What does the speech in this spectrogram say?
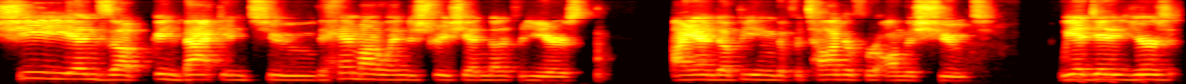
she ends up getting back into the hand model industry. She hadn't done it for years. I end up being the photographer on the shoot we had dated years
